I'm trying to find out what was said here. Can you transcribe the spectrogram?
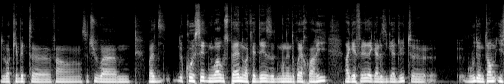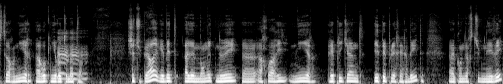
doa kebet, euh, enfin, setu oa, oa de koset noa ouspen oa kedez mon endro er c'hoari hag e felet hag al zigadut euh, gout un tamm istor nir a rok nir automata. Mm, mm, Chet supera, gebet adem banet neue ar c'hoari nir replicant epe plecher bet, euh, gant ur stub neve,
